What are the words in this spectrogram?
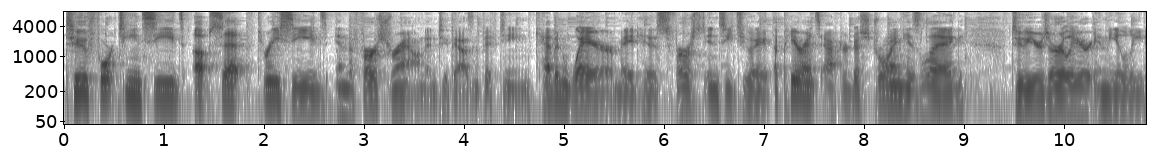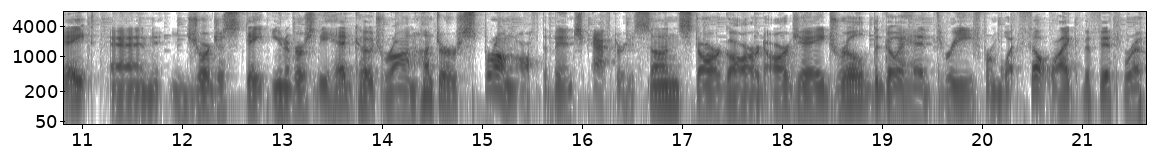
Two 14 seeds upset three seeds in the first round in 2015. Kevin Ware made his first NC2A appearance after destroying his leg two years earlier in the Elite Eight, and Georgia State University head coach Ron Hunter sprung off the bench after his son, star guard RJ, drilled the go ahead three from what felt like the fifth row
